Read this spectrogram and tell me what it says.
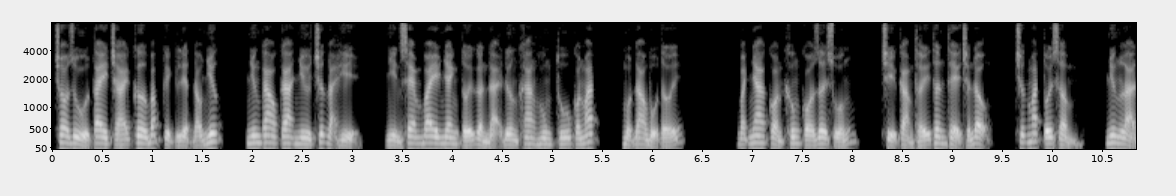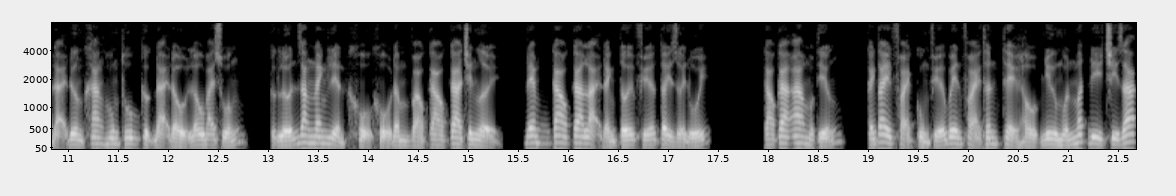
Cho dù tay trái cơ bắp kịch liệt đau nhức, nhưng cao ca như trước đại hỉ, nhìn xem bay nhanh tới gần đại đương khang hung thú con mắt, một đao bổ tới. Bạch nha còn không có rơi xuống, chỉ cảm thấy thân thể chấn động, trước mắt tối sầm nhưng là đại đường khang hung thu cực đại đầu lâu bãi xuống, cực lớn răng nanh liền khổ khổ đâm vào cao ca trên người, đem cao ca lại đánh tới phía tây dưới núi. Cao ca a một tiếng, cánh tay phải cùng phía bên phải thân thể hầu như muốn mất đi chi giác,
